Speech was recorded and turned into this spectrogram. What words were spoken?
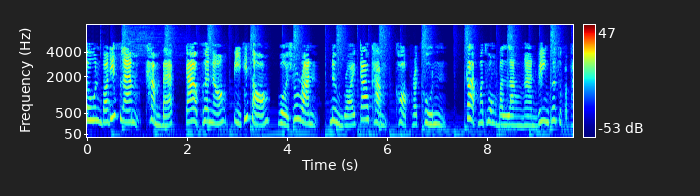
ตูนบอดี้สแลมคัมแบ็ก9เพื่อนน้อง ปีที่2 Virtual Run 109 คำ ขอบพระคุณ กลับมาทวงบัลลังก์งานวิ่งเพื่อสุขภ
